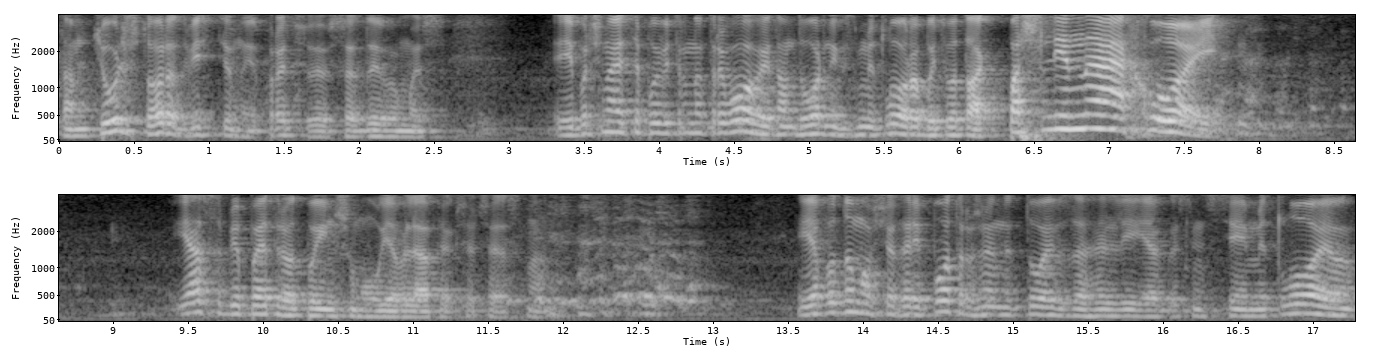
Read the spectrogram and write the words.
Там тюль, штора, дві стіни. Працює, все, дивимось. І починається повітряна тривога, і там дворник з мітло робить отак: Пошли нахуй! Я собі Петріот по-іншому уявляв, якщо чесно. І я подумав, що Гаррі Поттер вже не той взагалі, якось він з цією мітлою.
